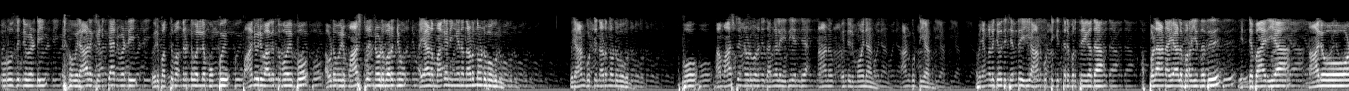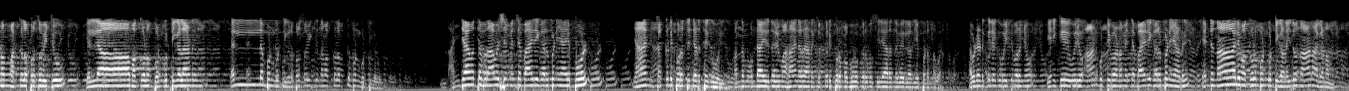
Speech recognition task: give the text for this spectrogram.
ഉറൂസിന് വേണ്ടി ഒരാളെ ക്ഷണിക്കാൻ വേണ്ടി ഒരു പത്ത് പന്ത്രണ്ട് കൊല്ലം മുമ്പ് പാനൂര് ഭാഗത്ത് പോയപ്പോ അവിടെ ഒരു മാസ്റ്റർ എന്നോട് പറഞ്ഞു അയാളെ മകൻ ഇങ്ങനെ നടന്നുകൊണ്ട് പോകുന്നു. ഒരു ആൺകുട്ടി നടന്നുകൊണ്ട് പോകുന്നു. അപ്പോ ആ മാസ്റ്റർ എന്നോട് പറഞ്ഞു തങ്ങളെ ഇത് എന്റെ ആണ് എന്റെ ഒരു മോനാണ് ആൺകുട്ടിയാണ്. അപ്പൊ ഞങ്ങൾ ചോദിച്ചു എന്താ ഈ ആൺകുട്ടിക്ക് ഇത്ര പ്രത്യേകത? അപ്പോഴാണ് അയാൾ പറയുന്നത് എന്റെ ഭാര്യ നാലോണം മക്കളെ പ്രസവിച്ചു. എല്ലാ മക്കളും പെൺകുട്ടികളാണ്. എല്ലാ പെൺകുട്ടികൾ പ്രസവിക്കുന്ന മക്കളൊക്കെ പെൺകുട്ടികൾ അഞ്ചാമത്തെ പ്രാവശ്യം എന്റെ ഭാര്യ ഗർഭിണിയായപ്പോൾ ഞാൻ കക്കടിപ്പുറത്തിന്റെ അടുത്തേക്ക് പോയി. അന്ന് ഉണ്ടായിരുന്ന ഒരു മഹാനറാണ് കക്കടിപ്പുറം അബൂബക്കർ മുസ്ലിയാർ എന്ന പേരിൽ അറിയപ്പെടുന്നവർ. അവിടെ അടുക്കിലേക്ക് പോയിട്ട് പറഞ്ഞു എനിക്ക് ഒരു ആൺകുട്ടി വേണം. എന്റെ ഭാര്യ ഗർഭിണിയാണ്. എന്റെ നാല് മക്കളും പെൺകുട്ടികളാണ്. ഇതൊന്ന് ആണാകണം.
